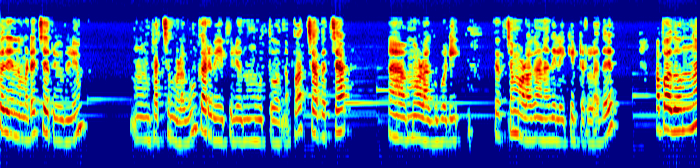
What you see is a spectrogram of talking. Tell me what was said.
അപ്പോൾ ഇത് നമ്മുടെ ചെറിയുള്ളിയും പച്ചമുളകും കറിവേപ്പിലയും ഒന്ന് മൂത്ത് വന്നപ്പോൾ ചതച്ച മുളക് പൊടി. ചതച്ച മുളകാണ് അതിലേക്ക് ഇട്ടിട്ടുള്ളത്. അപ്പോൾ അതൊന്ന്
